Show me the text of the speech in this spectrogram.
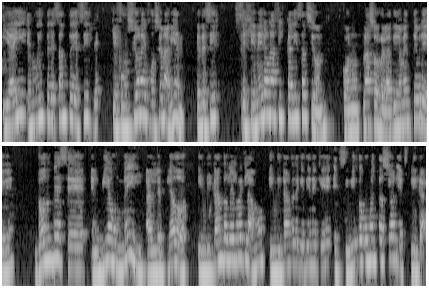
y ahí es muy interesante decirle que funciona y funciona bien. Es decir, se genera una fiscalización con un plazo relativamente breve, donde se envía un mail al empleador indicándole el reclamo, indicándole que tiene que exhibir documentación y explicar.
